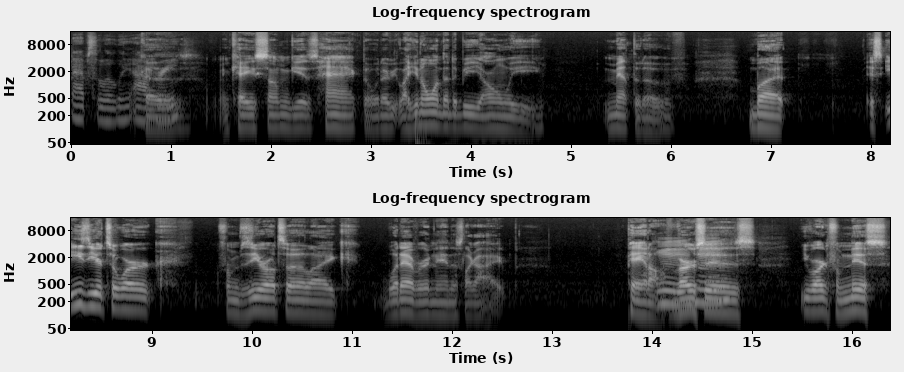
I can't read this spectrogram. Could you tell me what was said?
Absolutely. I agree. in case something gets hacked or whatever, like you don't want that to be your only method of. But it's easier to work from zero to like whatever, and then it's like, all right, pay it off. Mm-hmm. Versus you work from this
